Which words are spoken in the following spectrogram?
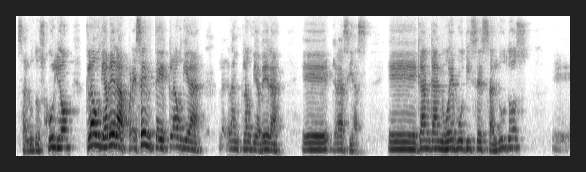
Saludos Julio. Claudia Vera, presente, Claudia, la gran Claudia Vera, eh, gracias. Eh, Ganga Nuevo dice saludos. Eh,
